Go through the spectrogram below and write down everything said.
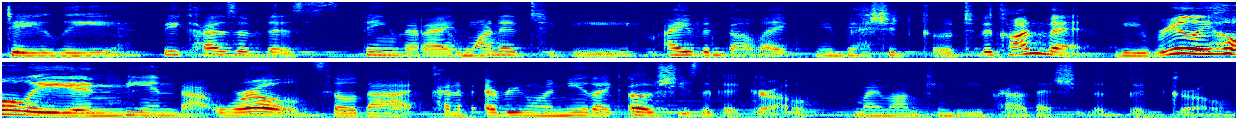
daily because of this thing that I wanted to be. I even thought like maybe I should go to the convent, be really holy and be in that world so that kind of everyone knew like, oh, she's a good girl. My mom can be proud that she's a good girl.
